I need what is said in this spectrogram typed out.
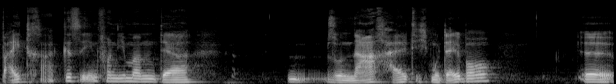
Beitrag gesehen von jemandem, der m, so nachhaltig Modellbau, äh,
